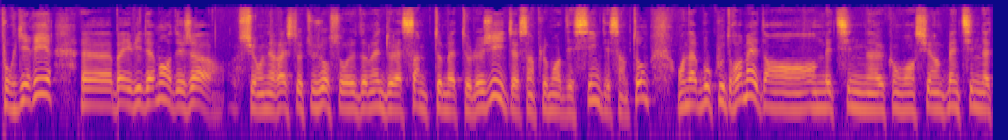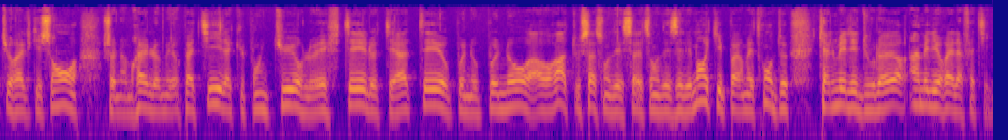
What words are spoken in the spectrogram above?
pour guérir, euh, bah évidemment, déjà, si on reste toujours sur le domaine de la symptomatologie, de simplement des signes, des symptômes, on a beaucoup de remèdes en, médecine conventionnelle, en médecine naturelle qui sont, je nommerai l'homéopathie, l'acupuncture, le FT, le TAT, Oponopono, Aora, tout ça sont des, sont des éléments qui permettront de calmer les douleurs, améliorer la fatigue.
